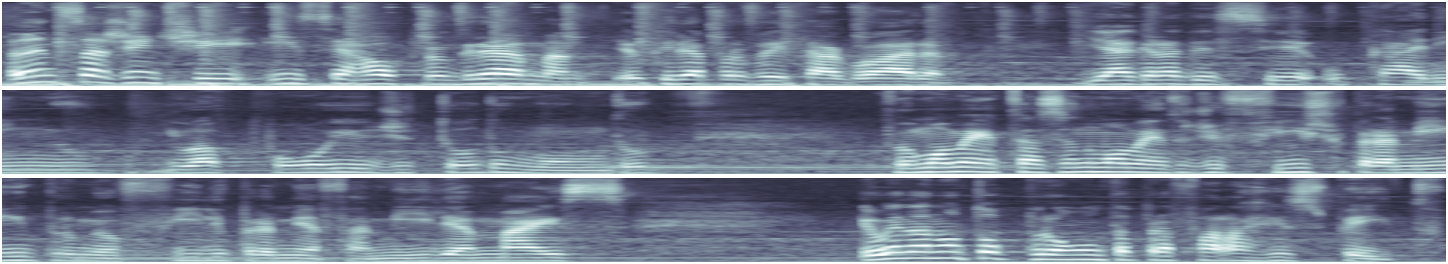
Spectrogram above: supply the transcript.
Antes da gente encerrar o programa, eu queria aproveitar agora e agradecer o carinho e o apoio de todo mundo. Foi um momento, está sendo um momento difícil para mim, para o meu filho, para minha família, mas eu ainda não estou pronta para falar a respeito.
